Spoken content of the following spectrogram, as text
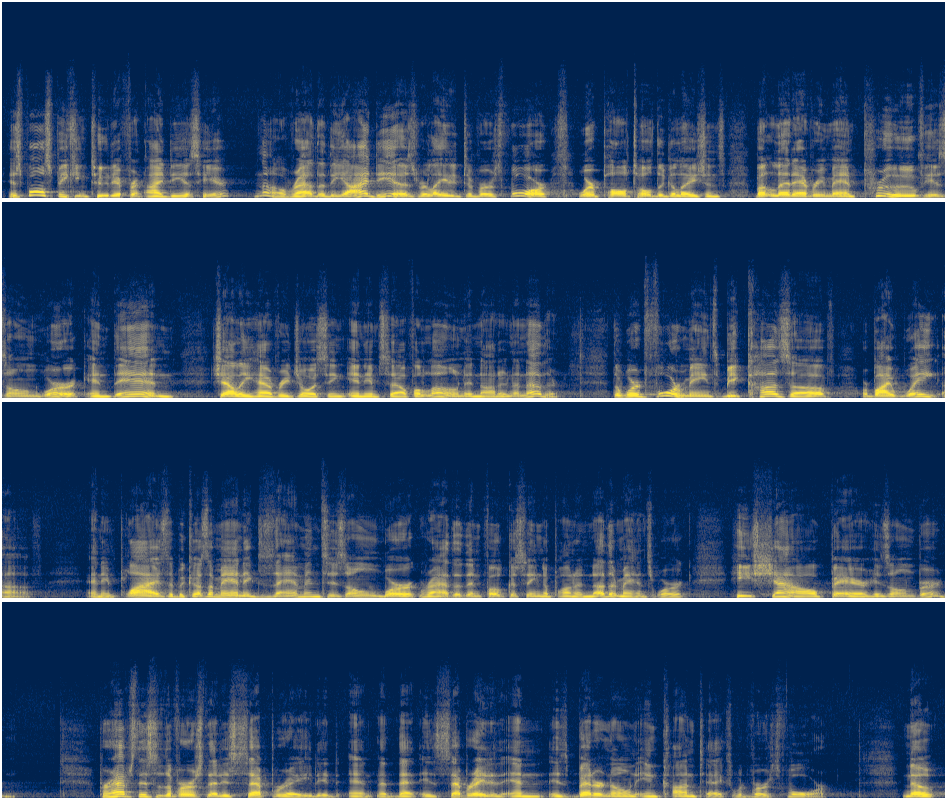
Is Paul speaking two different ideas here? No, rather, the idea is related to verse 4, where Paul told the Galatians, But let every man prove his own work, and then shall he have rejoicing in himself alone and not in another. The word for means because of or by way of, and implies that because a man examines his own work rather than focusing upon another man's work, he shall bear his own burden. Perhaps this is the verse that is separated and uh, that is separated and is better known in context with verse 4. Note,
